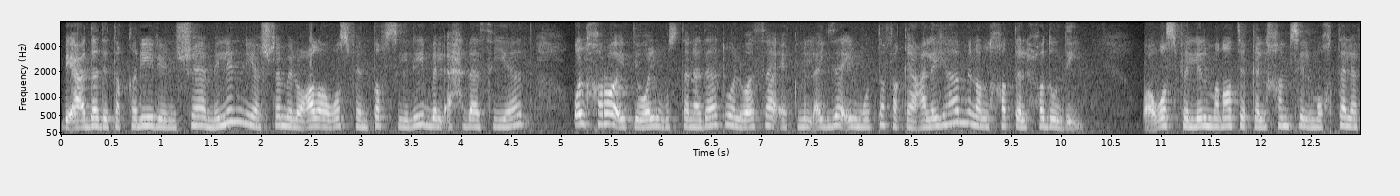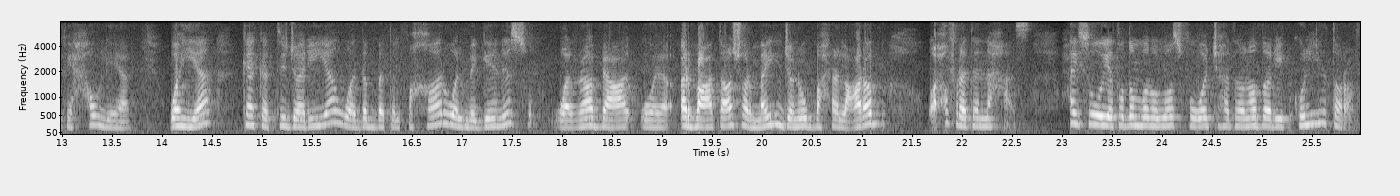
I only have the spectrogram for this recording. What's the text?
بإعداد تقرير شامل يشتمل على وصف تفصيلي بالإحداثيات والخرائط والمستندات والوثائق للأجزاء المتفق عليها من الخط الحدودي ووصف للمناطق الخمس المختلف حولها وهي كاكا التجارية ودبة الفخار والمجانس والرابعة وأربعة عشر ميل جنوب بحر العرب وحفرة النحاس حيث يتضمن الوصف وجهة نظر كل طرف.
